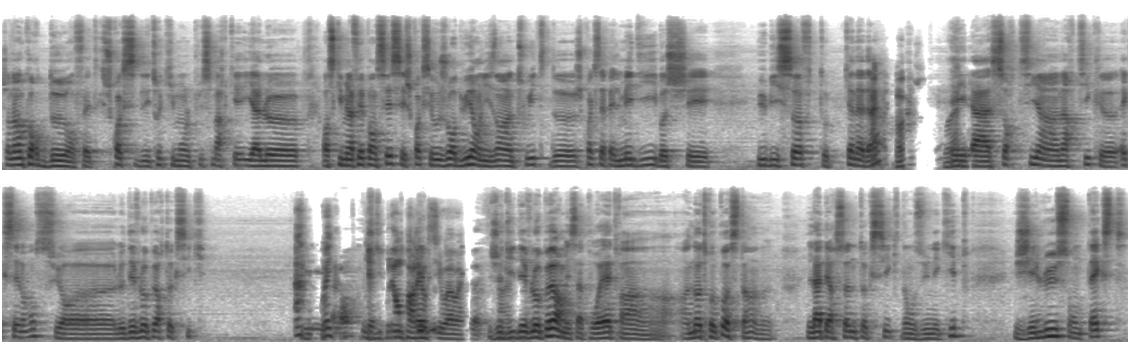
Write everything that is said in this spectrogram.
J'en ai encore deux en fait. Je crois que c'est des trucs qui m'ont le plus marqué. Il y a le. Alors ce qui m'a fait penser, c'est je crois que c'est aujourd'hui en lisant un tweet de. Je crois qu'il s'appelle Mehdi, il bosse chez Ubisoft au Canada. Et il a sorti un article excellent sur euh, le développeur toxique. Ah oui, je voulais en parler aussi. Ouais, ouais. Je dis développeur, mais ça pourrait être un, un autre poste. Hein. La personne toxique dans une équipe. J'ai lu son texte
